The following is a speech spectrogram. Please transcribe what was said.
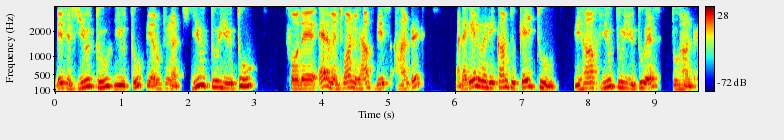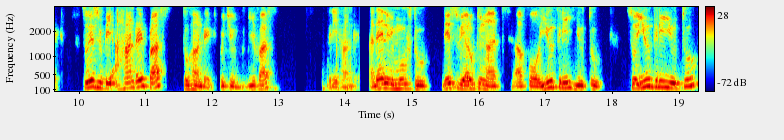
this is U2, U2. We are looking at U2, U2. For the element one, you have this 100. And again, when we come to K2, we have U2, U2 as 200. So this will be 100 plus 200, which will give us 300. And then we move to this, we are looking at uh, for U3, U2. So U3, U2.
